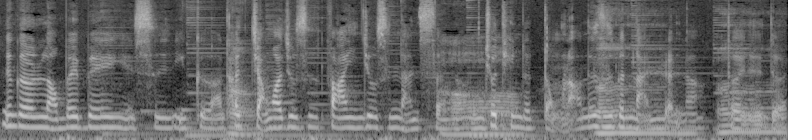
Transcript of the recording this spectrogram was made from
那个老贝贝也是一个啊，他嗯。讲话就是发音就是男生啊，哦你就听得懂啦，那是个男人啊，对对对，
